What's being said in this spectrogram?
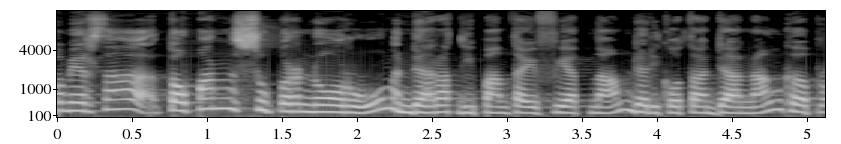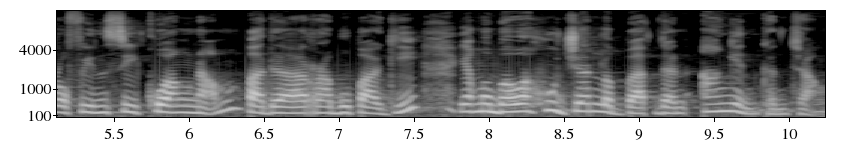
Pemirsa, topan Supernoru mendarat di pantai Vietnam dari kota Danang ke provinsi Quang Nam pada Rabu pagi yang membawa hujan lebat dan angin kencang.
